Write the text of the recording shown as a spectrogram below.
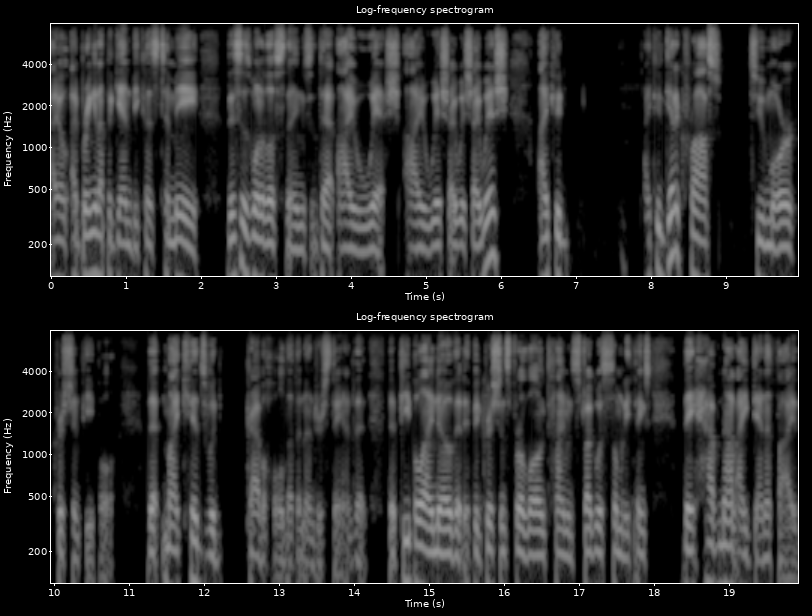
I, I bring it up again because to me, this is one of those things that I wish, I wish, I wish, I wish I could I could get across to more Christian people that my kids would grab a hold of and understand that that people I know that have been Christians for a long time and struggle with so many things, they have not identified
